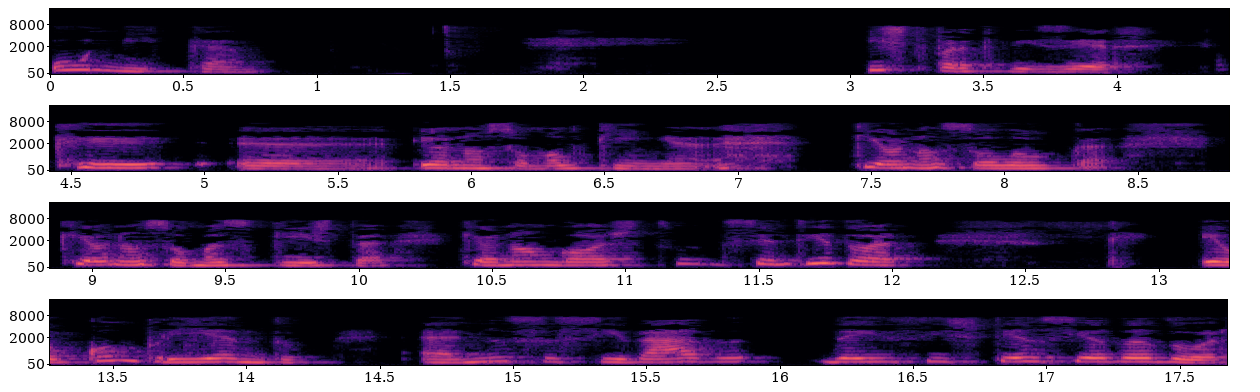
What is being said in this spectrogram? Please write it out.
única. Isto para te dizer que uh, eu não sou maluquinha, que eu não sou louca, que eu não sou masoquista, que eu não gosto de sentir dor. Eu compreendo a necessidade da existência da dor.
